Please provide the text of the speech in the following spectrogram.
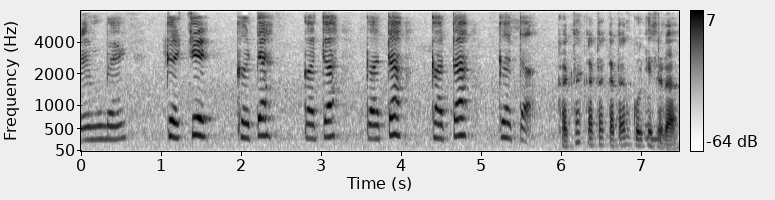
And then కట కట కట. కట కట కట అని కొరికేశాడా?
